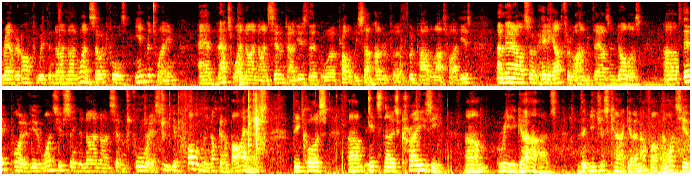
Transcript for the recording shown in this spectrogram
rounded off with the 991 so it falls in between and that's why 997 values that were probably sub 100 for a good part of the last five years are now sort of heading up through $100,000 uh, aesthetic point of view, once you've seen the 997 4S, you, are probably not going to buy an S because um, it's those crazy um, rear guards that you just can't get enough of. And once you've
